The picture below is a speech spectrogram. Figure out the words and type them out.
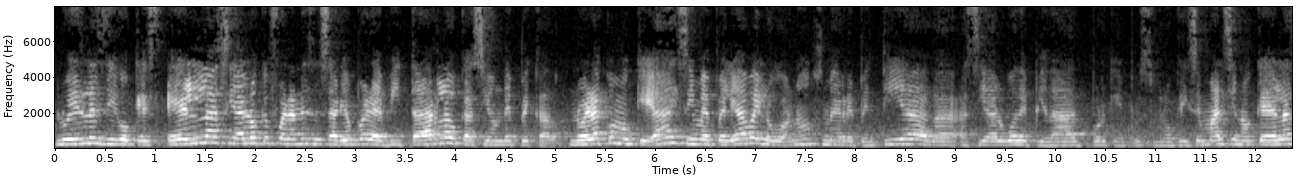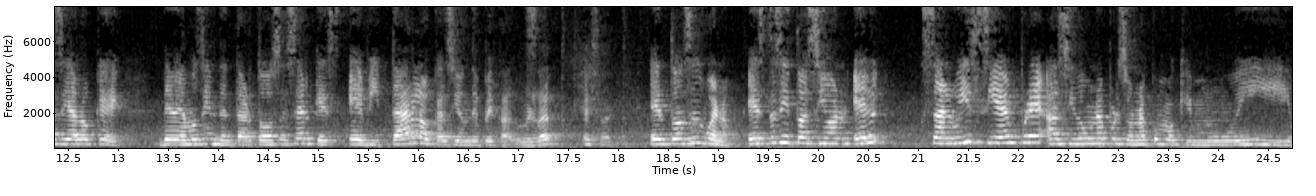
Luis les digo que es- él hacía lo que fuera necesario para evitar la ocasión de pecado. No era como que, ay, sí me peleaba y luego, no, pues me arrepentía, hacía algo de piedad porque pues lo que hice mal, sino que él hacía lo que debemos de intentar todos hacer, que es evitar la ocasión de pecado, ¿verdad? Exacto. Entonces, bueno, esta situación, él, San Luis siempre ha sido una persona como que muy,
